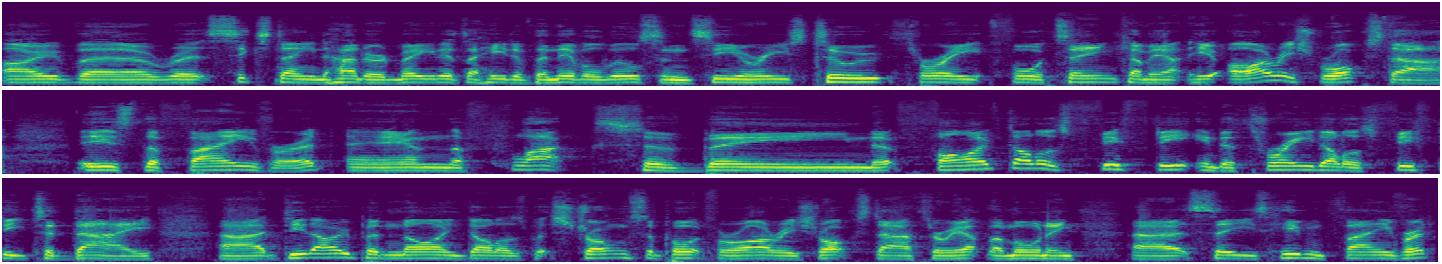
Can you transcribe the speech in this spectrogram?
over 1600 metres ahead of the Neville Wilson series. 2, 3, 14 come out here. Irish Rockstar is the favourite and the flux have been $5.50 into $3.50 today. Uh, did open $9, but strong support for Irish Rockstar throughout the morning uh, sees him favourite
